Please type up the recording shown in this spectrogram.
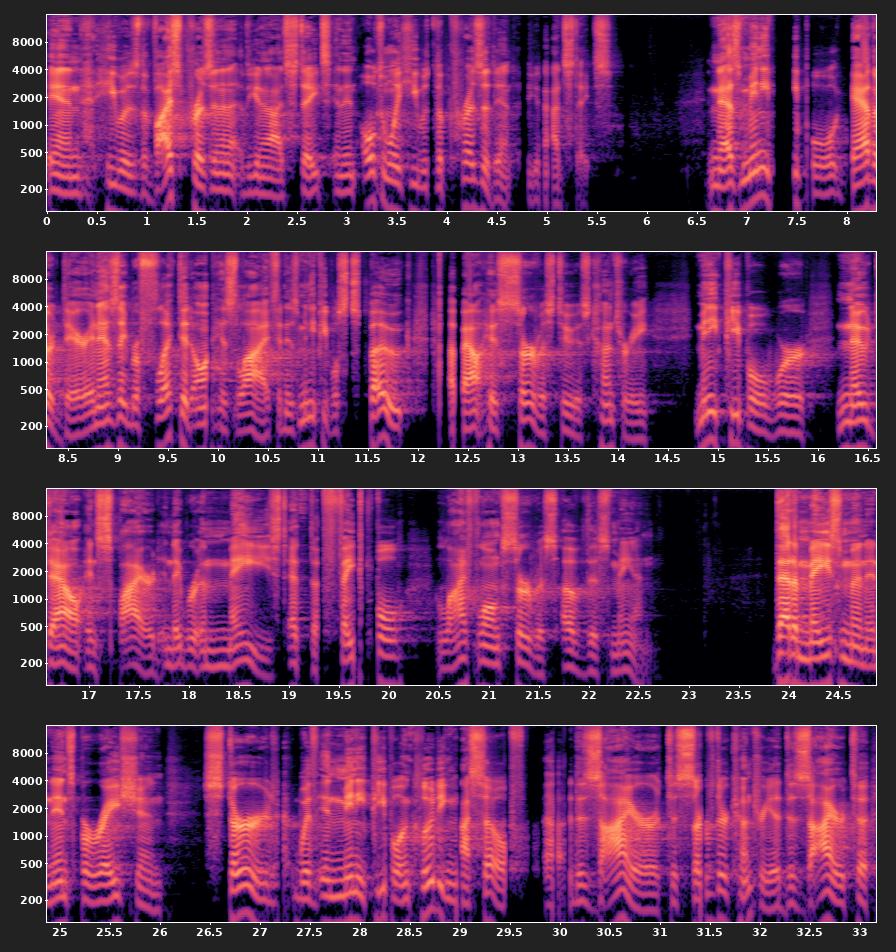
And he was the vice president of the United States, and then ultimately he was the president of the United States. And as many people gathered there, and as they reflected on his life, and as many people spoke about his service to his country, Many people were no doubt inspired and they were amazed at the faithful, lifelong service of this man. That amazement and inspiration stirred within many people, including myself, a desire to serve their country, a desire to,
